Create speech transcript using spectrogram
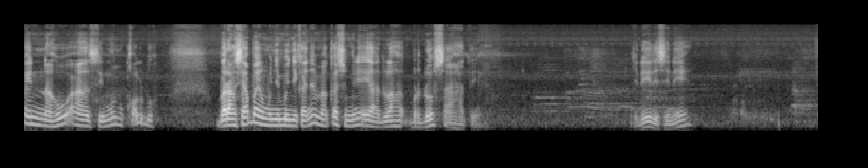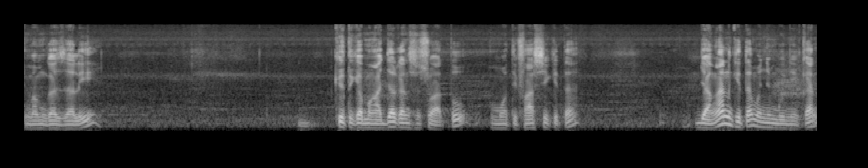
innahu asimun qalbuh. Barang siapa yang menyembunyikannya maka sungguhnya ia adalah berdosa hatinya. Jadi di sini Imam Ghazali ketika mengajarkan sesuatu motivasi kita jangan kita menyembunyikan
